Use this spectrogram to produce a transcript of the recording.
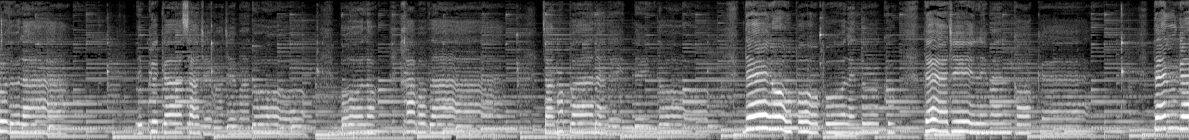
kudula dik ka sa jema jema do bolo khabla tarma pala de inde de o po po lendo ku de jili man koke tenge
